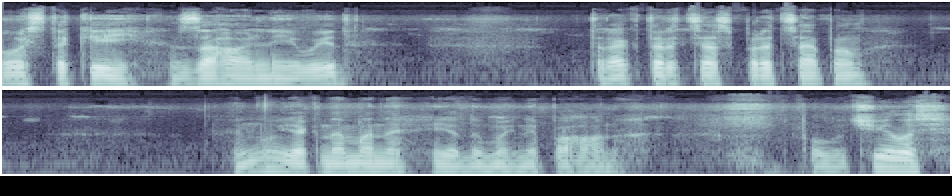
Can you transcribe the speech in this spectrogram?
Ось такий загальний вид. Тракторця з прицепом. Ну, як на мене, я думаю, непогано получилось.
